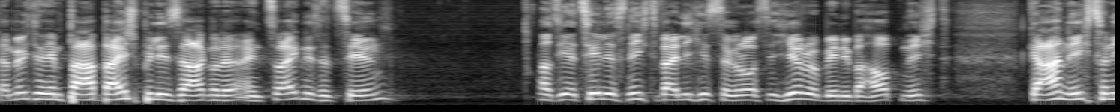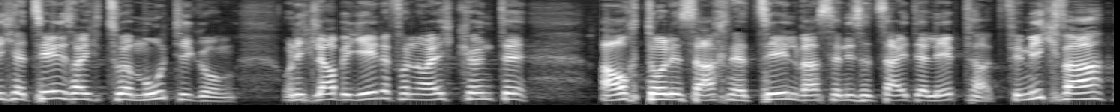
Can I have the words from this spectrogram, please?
da möchte ich ein paar Beispiele sagen oder ein Zeugnis erzählen. Also ich erzähle es nicht, weil ich jetzt der große Hero bin, überhaupt nicht gar nichts, sondern ich erzähle es euch zur Ermutigung. Und ich glaube, jeder von euch könnte auch tolle Sachen erzählen, was er in dieser Zeit erlebt hat. Für mich war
